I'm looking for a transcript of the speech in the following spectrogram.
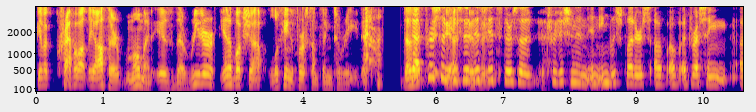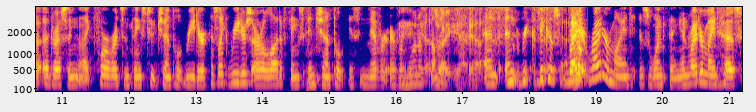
give a crap about the author moment is the reader in a bookshop looking for something to read. Does that it- person yeah, is, it, is it's, it- it's there's a tradition in, in English letters of, of addressing uh, addressing like forwards and things to gentle reader. It's like readers are a lot of things, and gentle is never ever one of them. That's right. Yeah, yeah. And and re- because I writer, writer mind is one thing, and writer mind has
